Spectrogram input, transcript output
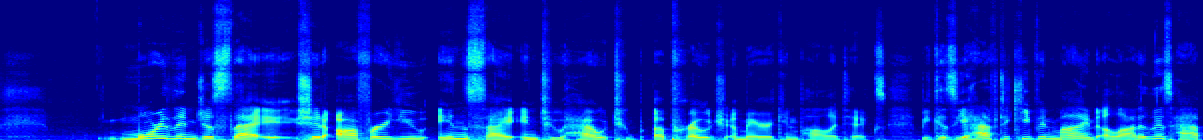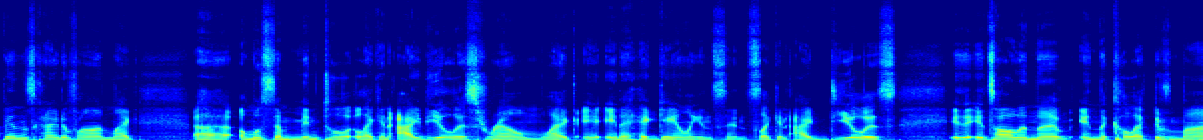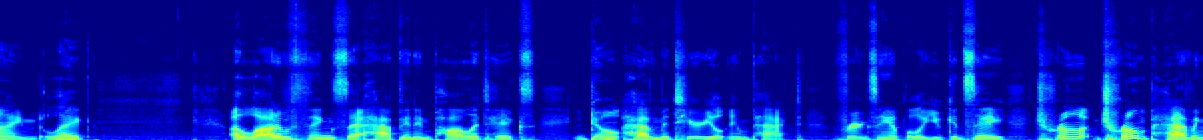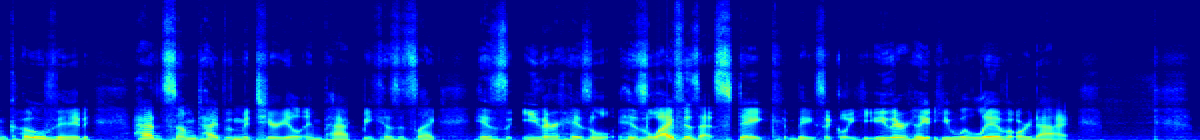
more than just that it should offer you insight into how to approach american politics. Because you have to keep in mind a lot of this happens kind of on like uh, almost a mental like an idealist realm like in, a hegelian sense like an idealist. It's all in the in the collective mind. Like a lot of things that happen in politics don't have material impact. For example, you could say Trump, Trump having COVID had some type of material impact because it's like his either his his life is at stake basically. He, either he, he will live or die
